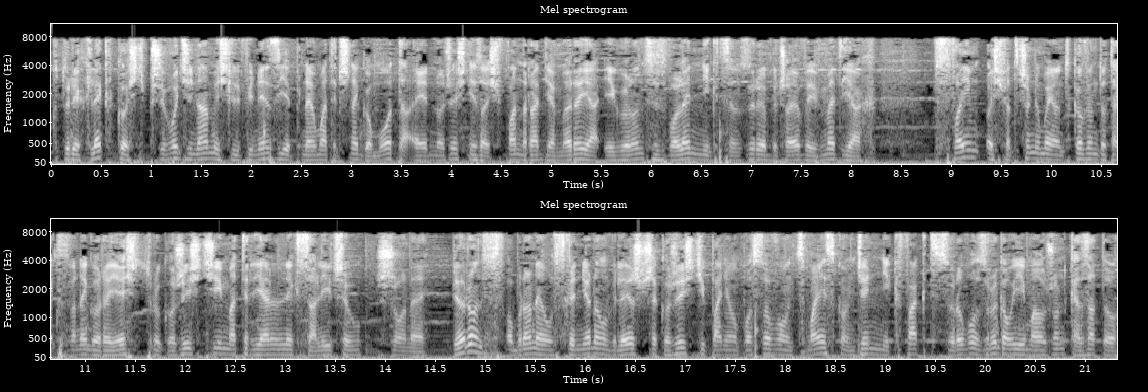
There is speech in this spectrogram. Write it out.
których lekkość przywodzi na myśl finezję pneumatycznego młota, a jednocześnie zaś fan Radia Maryja i gorący zwolennik cenzury obyczajowej w mediach, w swoim oświadczeniu majątkowym do tzw. Tak rejestru korzyści materialnych zaliczył żonę. Biorąc w obronę uwzględnioną w rejestrze korzyści panią posłową Cymańską dziennik fakt surowo zrugał jej małżonka za to,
